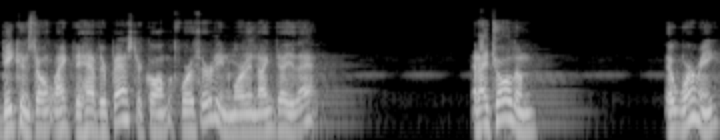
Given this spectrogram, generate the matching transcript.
Deacons don't like to have their pastor call them at 4:30 in the morning. I can tell you that. And I told them that Wormy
